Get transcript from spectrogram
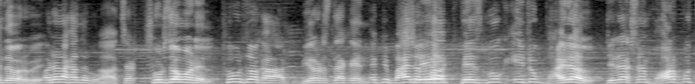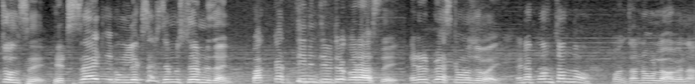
নিতে পারবে। ওটা রাখা দেবো। আচ্ছা সূর্য মডেল সূর্য ঘাট। ভিউয়ার্স দেখেন একটি সেই ফেসবুক ইউটিউব ভাইরাল যেটা একসময় ভরপুর চলছে। হেড সাইড এবং সেম টু সেম ডিজাইন পাক্কা তিন ইঞ্চির ভিতরে করা আছে। এটার প্রাইস কেমন আছে ভাই? এটা পঞ্চান্ন। পঞ্চান্ন বললে হবে না।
